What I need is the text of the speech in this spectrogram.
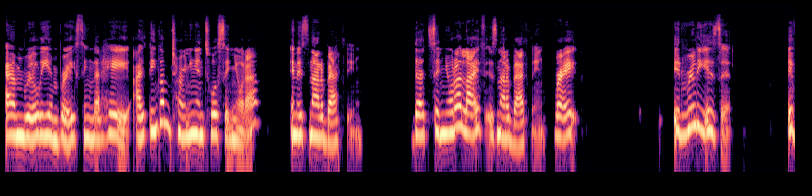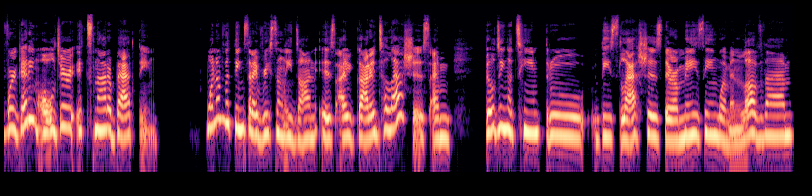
am really embracing that, hey, I think I'm turning into a senora and it's not a bad thing. That senora life is not a bad thing, right? It really isn't. If we're getting older, it's not a bad thing. One of the things that I've recently done is I got into lashes. I'm building a team through these lashes. They're amazing. Women love them.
